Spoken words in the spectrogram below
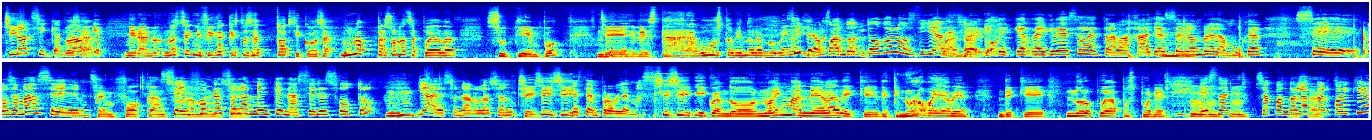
Sí, tóxica, o sea, porque mira, no, no significa que esto sea tóxico. O sea, una persona se puede dar su tiempo de, de estar a gusto viendo la novela. Sí, y pero no está cuando mal. todos los días Cuando de que regresa de trabajar, ya es el hombre y la mujer, se, ¿cómo se llama? Se, Se enfocan se enfoca solamente en hacer es otro, Ujú. Ya es una relación Sí. Sí, sí. que está en problemas. Sí, sí, y cuando no hay manera de que, de que no lo vaya a ver, de que no lo pueda posponer. Exacto. O sea, cuando la, Exacto. per- cualquiera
